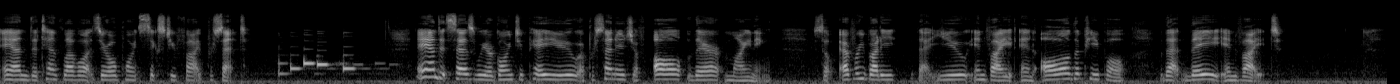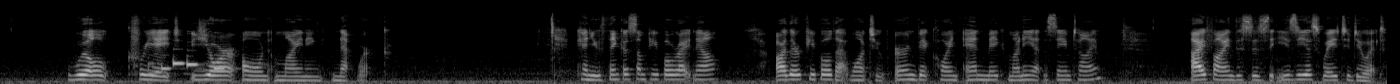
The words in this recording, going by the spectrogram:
and the 10th level at 0.625%. And it says we are going to pay you a percentage of all their mining. So everybody that you invite and all the people that they invite will create your own mining network. Can you think of some people right now? Are there people that want to earn Bitcoin and make money at the same time? I find this is the easiest way to do it.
